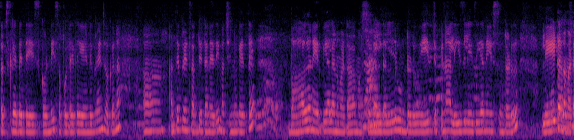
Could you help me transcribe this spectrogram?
సబ్స్క్రైబ్ అయితే చేసుకోండి. సపోర్ట్ అయితే చేయండి ఫ్రెండ్స్ ఓకేనా అంతే ఫ్రెండ్స్ అప్డేట్ అనేది మా చిన్నగా అయితే బాగా నేర్పియాలన్నమాట. మస్తు డల్ డల్గా ఉంటాడు. ఏది చెప్పినా లేజీ లేజీగానే చేస్తుంటాడు. లేట్ అనమాట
